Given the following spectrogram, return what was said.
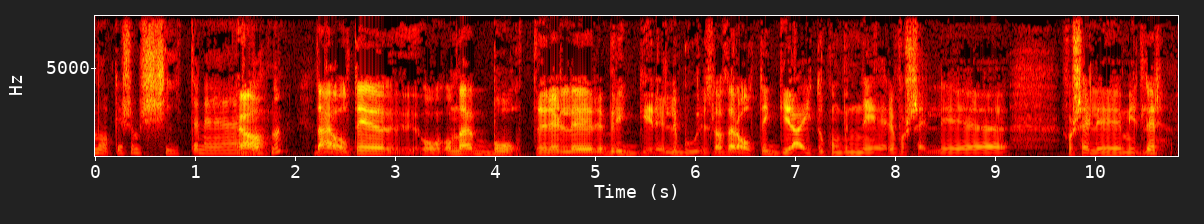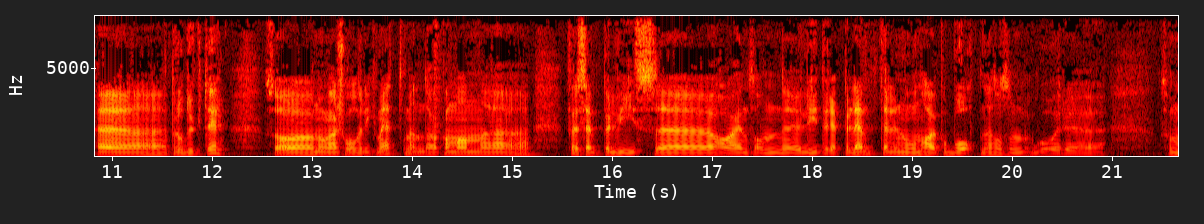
måker som skiter ned båtene. Det er alltid, Om det er båter eller brygger eller borettslag, så er det alltid greit å kombinere forskjellige, forskjellige midler, eh, produkter. Så noen ganger så holder det ikke med ett, men da kan man eh, f.eks. Eh, ha en sånn uh, lydrepellent, eller noen har jo på båtene sånn som går, eh, som,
